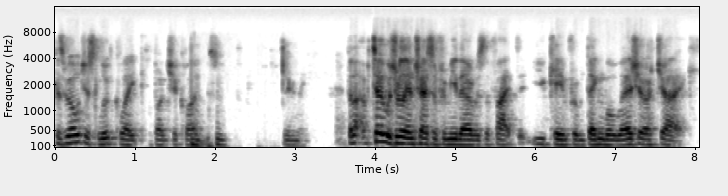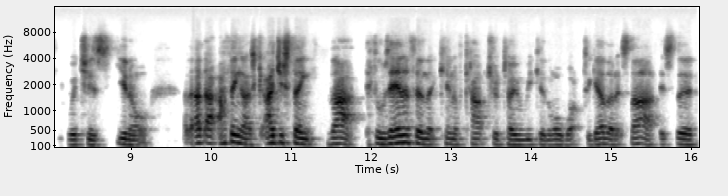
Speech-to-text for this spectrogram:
because we all just look like a bunch of clowns. but I tell you what's really interesting for me there was the fact that you came from Dingwall Leisure, Jack, which is you know I, I, think that's. I just think that if there was anything that kind of captured how we can all work together, it's that. It's the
